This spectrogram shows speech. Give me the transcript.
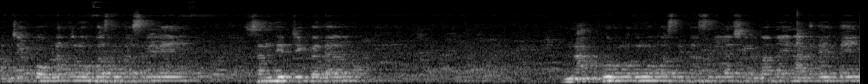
आमच्या कोकणातून उपस्थित असलेले संदीपजी कदम नागपूरमधून उपस्थित असलेल्या शिल्पाताई नागदेवते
